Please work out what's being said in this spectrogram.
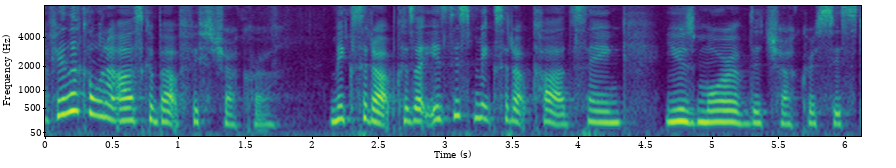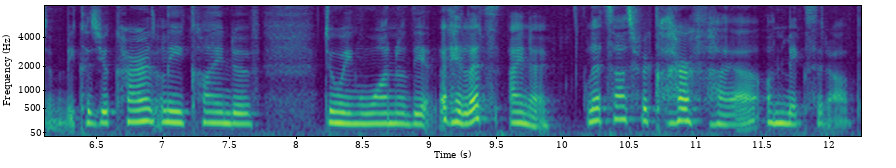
I feel like I want to ask about fifth chakra. Mix it up, because is this mix it up card saying use more of the chakra system? Because you're currently kind of doing one or the other. Okay, let's, I know. Let's ask for a clarifier on mix it up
